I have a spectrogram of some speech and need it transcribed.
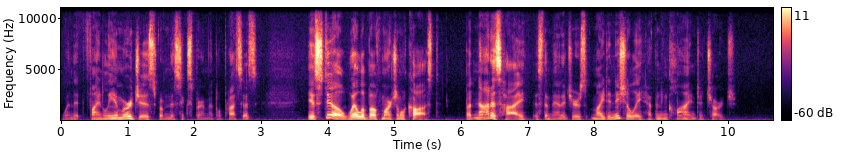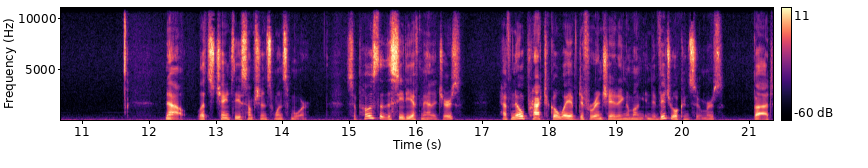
when it finally emerges from this experimental process, is still well above marginal cost, but not as high as the managers might initially have been inclined to charge. Now, let's change the assumptions once more. Suppose that the CDF managers, have no practical way of differentiating among individual consumers, but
